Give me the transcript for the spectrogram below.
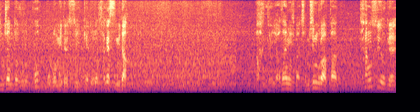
운전도 그렇고 모범이 될 수 있게 노력하겠습니다. 아 여담이지만 점심으로 아까 탕수육에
